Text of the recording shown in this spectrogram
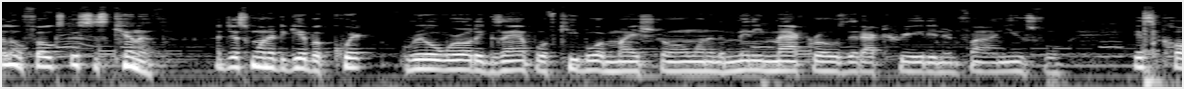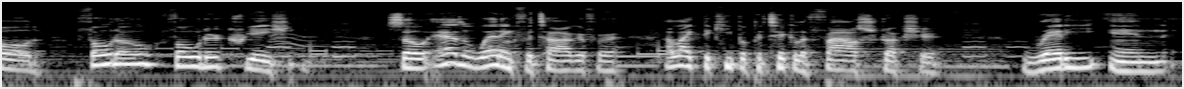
Hello folks, this is Kenneth. I just wanted to give a quick real world example of Keyboard Maestro on one of the many macros that I created and find useful. It's called Photo Folder Creation. So as a wedding photographer, I like to keep a particular file structure ready and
